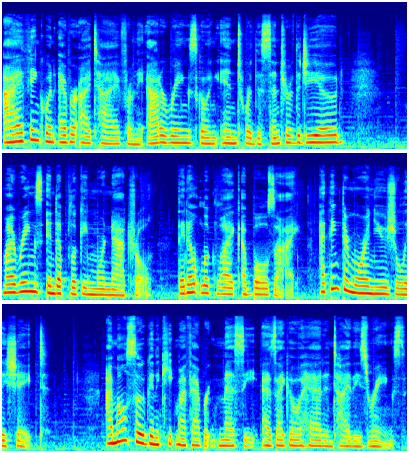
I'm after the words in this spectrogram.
I think whenever I tie from the outer rings going in toward the center of the geode, my rings end up looking more natural. They don't look like a bullseye. I think they're more unusually shaped. I'm also going to keep my fabric messy as I go ahead and tie these rings.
